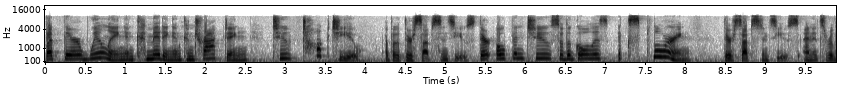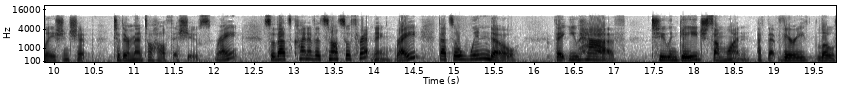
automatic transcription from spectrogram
but they're willing and committing and contracting to talk to you about their substance use. They're open to, so the goal is exploring their substance use and its relationship to their mental health issues, right? So that's kind of, it's not so threatening, right? That's a window that you have to engage someone at that very low,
